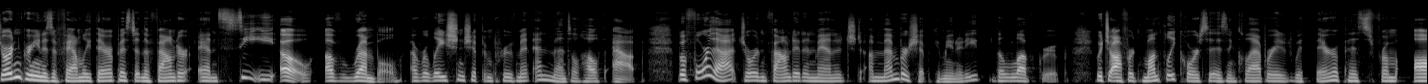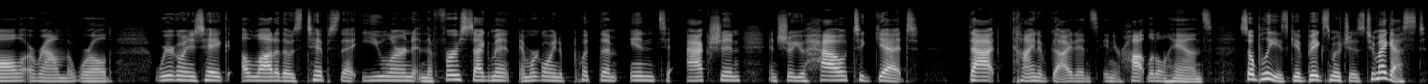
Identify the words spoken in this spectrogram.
Jordan Green is a family therapist and the founder and CEO of Remble, a relationship improvement and mental health app. Before that, Jordan founded and managed a membership community, the Love Group, which offered monthly courses and collaborated with therapists from all around the world. We're going to take a lot of those tips that you learned in the first segment and we're going to put them into action and show you how to get that kind of guidance in your hot little hands. So please give big smooches to my guest,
